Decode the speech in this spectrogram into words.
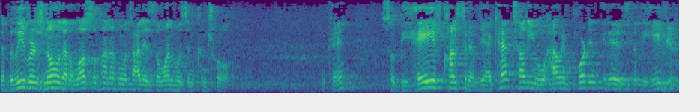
The believers know that Allah subhanahu wa ta'ala is the one who is in control. Okay? So behave confidently. I can't tell you how important it is, the behavior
